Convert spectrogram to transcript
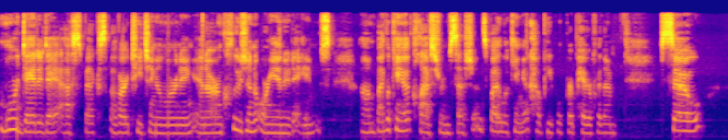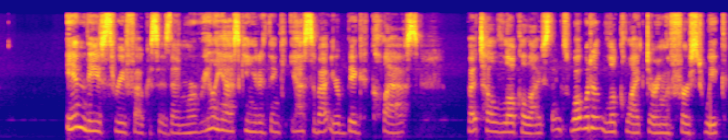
more day-to-day -day aspects of our teaching and learning and our inclusion-oriented aims um, by looking at classroom sessions, by looking at how people prepare for them. So in these three focuses then, we're really asking you to think, yes, about your big class, but to localize things. What would it look like during the first week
